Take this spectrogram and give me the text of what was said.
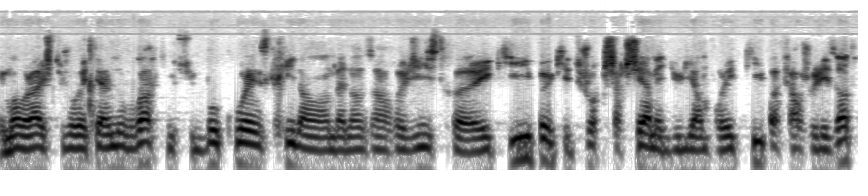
Et moi, voilà, j'ai toujours été un ouvreur qui me suis beaucoup inscrit dans, ben, dans un registre euh, équipe, qui est toujours cherché à mettre du lien pour l'équipe, à faire jouer les autres.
